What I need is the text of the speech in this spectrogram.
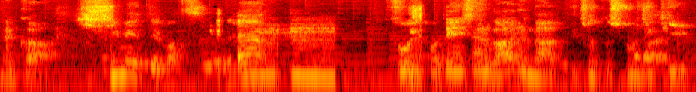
なんか秘めてますよね、うん、そういうポテンシャルがあるなってちょっと正直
